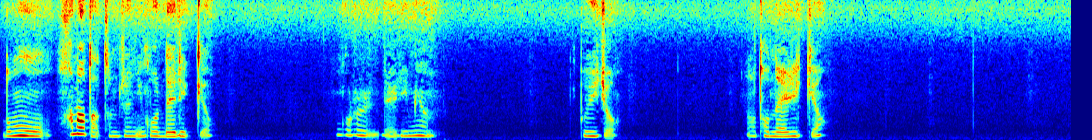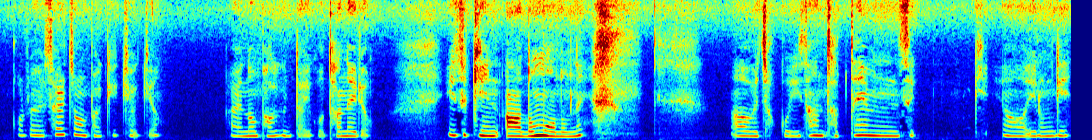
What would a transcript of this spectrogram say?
너무 하나다. 잠시만 이거 내릴게요. 이거를 내리면 보이죠? 더 내릴게요. 이거를 살짝만 밝히게 할게요. 아, 너무 밝다. 이거 다 내려. 이 스킨 아 너무 어둡네. 아 왜 자꾸 이상한 잡템 색 어, 이런 게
